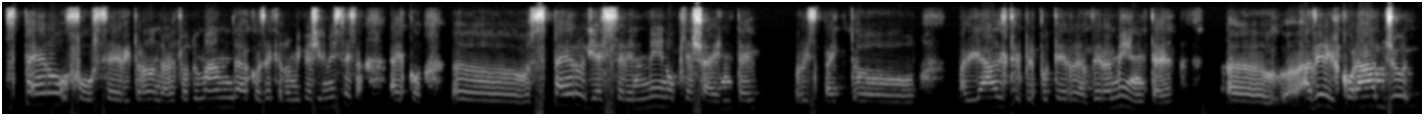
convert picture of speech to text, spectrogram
Spero, forse ritornando alla tua domanda, cos'è che non mi piace di me stessa? Ecco, eh, spero di essere meno piacente rispetto agli altri per poter veramente eh, avere il coraggio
